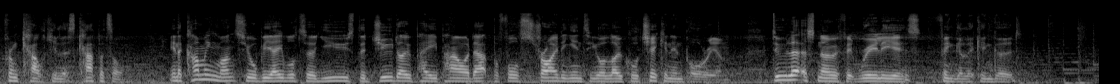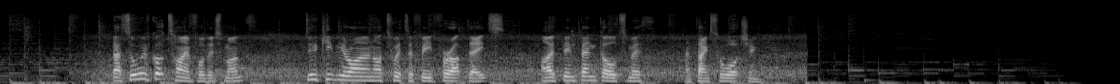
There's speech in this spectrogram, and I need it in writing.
from Calculus Capital. In the coming months, you'll be able to use the JudoPay powered app before striding into your local chicken emporium. Do let us know if it really is finger licking good. That's all we've got time for this month. Do keep your eye on our Twitter feed for updates. I've been Ben Goldsmith, and thanks for watching.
